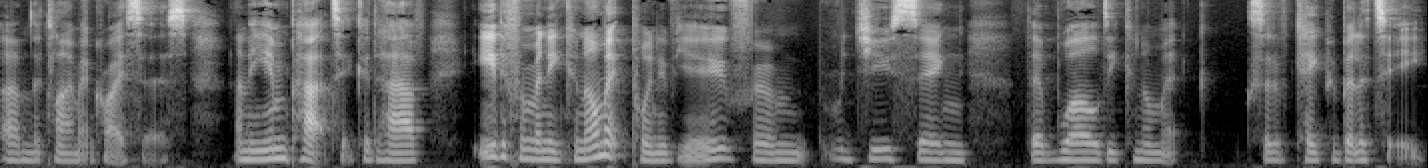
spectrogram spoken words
um, the climate crisis and the impact it could have, either from an economic point of view, from reducing the world economic sort of capability,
